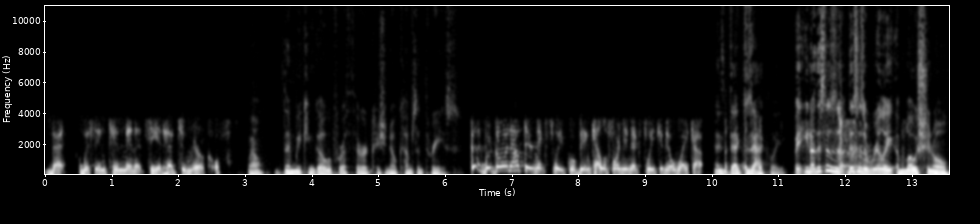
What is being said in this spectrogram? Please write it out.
that within ten minutes he had had two miracles. Well, then we can go for a third cuz you know comes in threes. Good. We're going out there next week. We'll be in California next week, and he'll wake up. Exactly. But you know, this is a, this is a really emotional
